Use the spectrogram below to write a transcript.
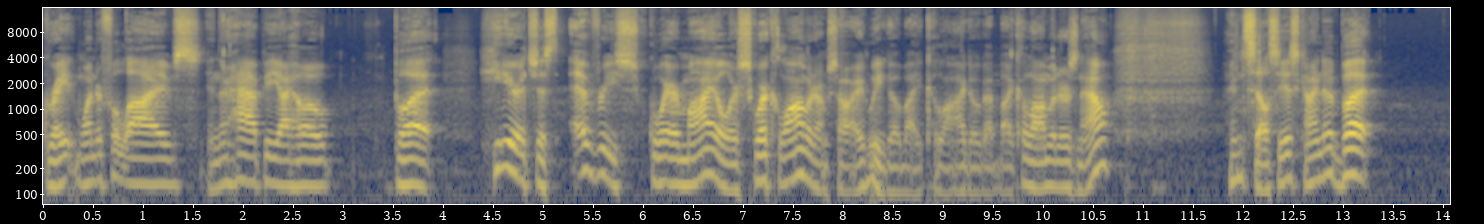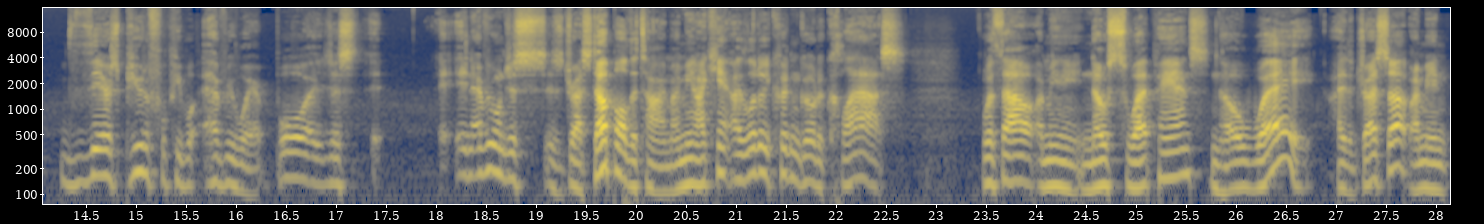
great, wonderful lives, and they're happy, I hope. But here, it's just every square mile or square kilometer. I'm sorry, we go by I go by kilometers now, in Celsius, kind of. But there's beautiful people everywhere. Boy, just and everyone just is dressed up all the time. I mean, I can't. I literally couldn't go to class without. I mean, no sweatpants. No way. I had to dress up. I mean,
